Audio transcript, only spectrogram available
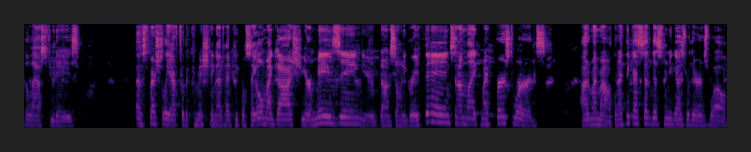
the last few days, especially after the commissioning, I've had people say, "Oh my gosh, you're amazing! You've done so many great things," and I'm like, my first words out of my mouth, and I think I said this when you guys were there as well.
